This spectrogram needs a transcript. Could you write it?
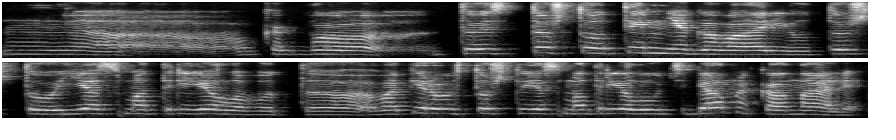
а, как бы, то есть то, что ты мне говорил, то, что я смотрела, вот, э, во-первых, то, что я смотрела у тебя на канале.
